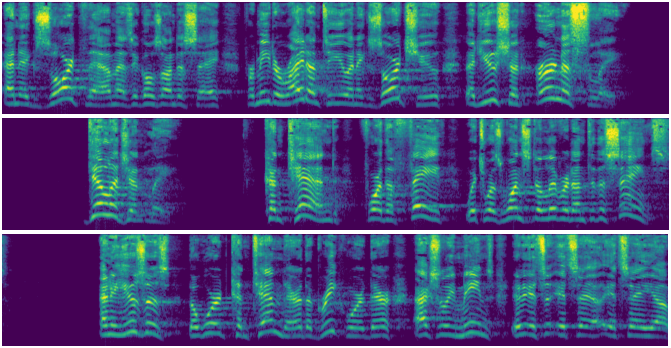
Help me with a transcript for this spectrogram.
and exhort them, as it goes on to say, for me to write unto you and exhort you that you should earnestly, diligently contend for the faith which was once delivered unto the saints. And he uses the word contend there. The Greek word there actually means it's, it's, a, it's a, uh,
